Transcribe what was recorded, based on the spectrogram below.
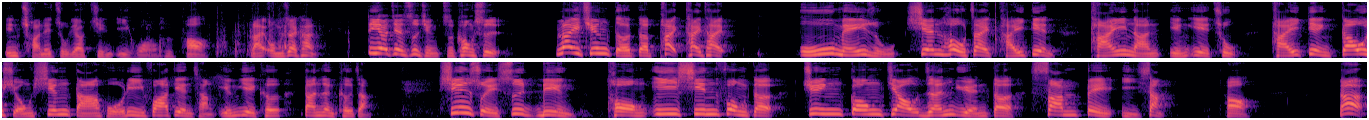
因传的资料真意哦，好，来，我们再看第二件事情，指控是赖清德的派太太吴美如先后在台电台南营业处、台电高雄兴达火力发电厂营业科担任科长，薪水是领统一薪俸的军公教人员的三倍以上，好，那。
